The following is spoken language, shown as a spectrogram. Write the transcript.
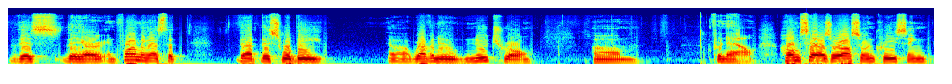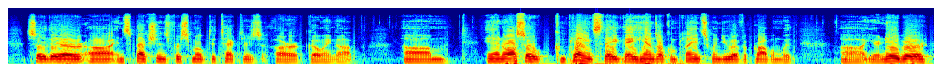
this, they are informing us that, that this will be uh, revenue neutral um, for now. Home sales are also increasing, so their uh, inspections for smoke detectors are going up. Um, and also complaints, they, they handle complaints when you have a problem with uh, your neighbor,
